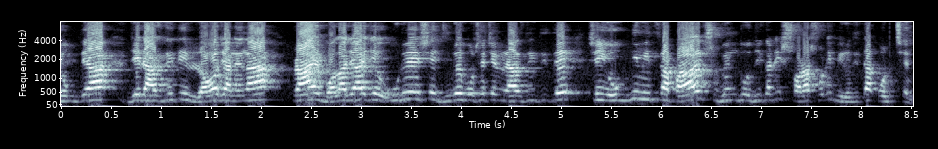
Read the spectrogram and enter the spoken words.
যোগ দেয়া, যে রাজনীতির র জানে না, প্রায় বলা যায় যে উড়ে এসে জুড়ে বসেছেন রাজনীতিতে সেই অগ্নিমিত্রা পাল, শুভেন্দু অধিকারী সরাসরি বিরোধিতা করছেন।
